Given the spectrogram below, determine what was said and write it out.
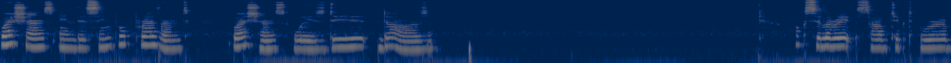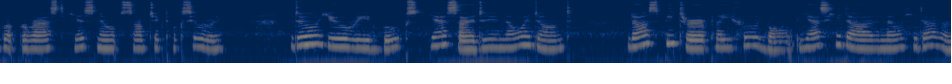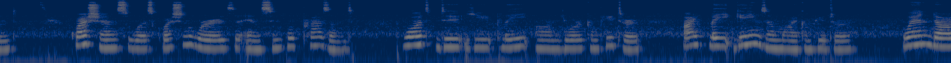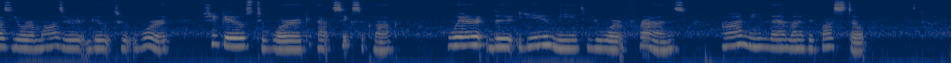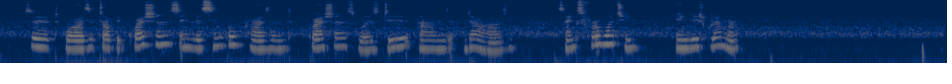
Questions in the simple present. Questions with do, does. Auxiliary subject verb rest yes no subject auxiliary. Do you read books? Yes, I do. No, I don't. Does Peter play football? Yes, he does. No, he doesn't. Questions with question words and simple present. What do you play on your computer? I play games on my computer. When does your mother go to work? She goes to work at six o'clock. Where do you meet your friends? I meet them at the bus stop. So it was the topic questions in the simple present. Questions with do and does. Thanks for watching. English grammar.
